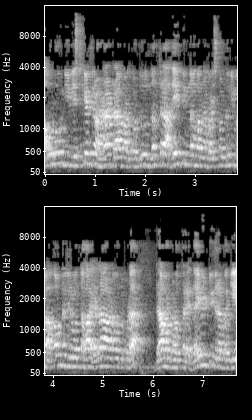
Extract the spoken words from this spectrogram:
ಅವರು ನೀವು ಎಷ್ಟು ಕೇಳ್ತಿರೋ ಹಣ ಡ್ರಾ ಮಾಡಿಕೊಂಡು ನಂತರ ಅದೇ ಪಿನ್ ನಂಬರ್ನ ಬಳಸಿಕೊಂಡು ನಿಮ್ಮ ಅಕೌಂಟ್ ನಲ್ಲಿರುವಂತಹ ಎಲ್ಲಾ ಹಣವನ್ನು ಕೂಡ ಡ್ರಾ ಮಾಡ್ಕೊಂಡು ಹೋಗ್ತಾರೆ. ದಯವಿಟ್ಟು ಇದರ ಬಗ್ಗೆ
